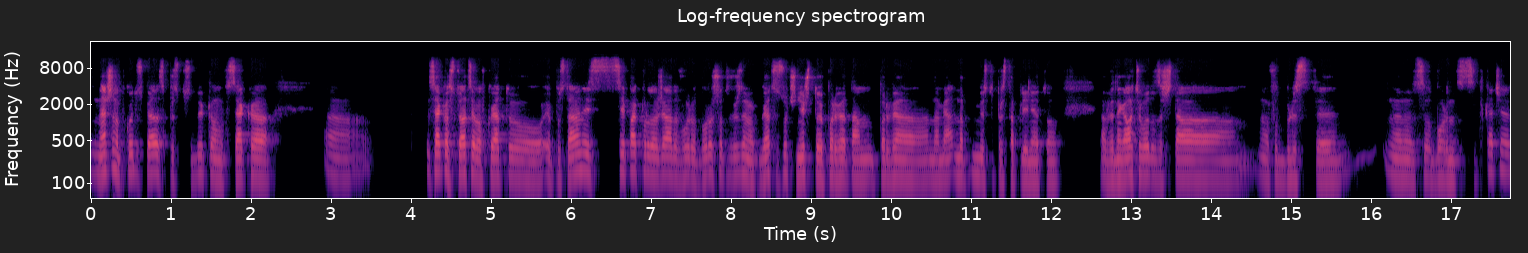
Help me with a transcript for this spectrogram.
начина по който успя да се приспособи към всяка, всяка ситуация, в която е поставен и все пак продължава да води отбора, защото виждаме, когато се случи нещо, той е първия там, първия на, мя... на место престъплението. Веднага отива да защитава футболистите, съотборниците. Така че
